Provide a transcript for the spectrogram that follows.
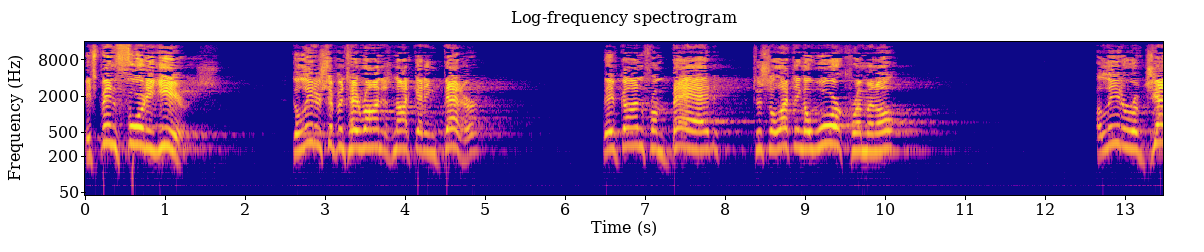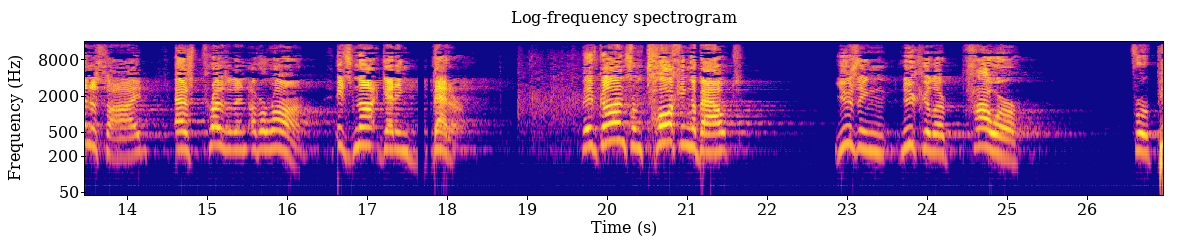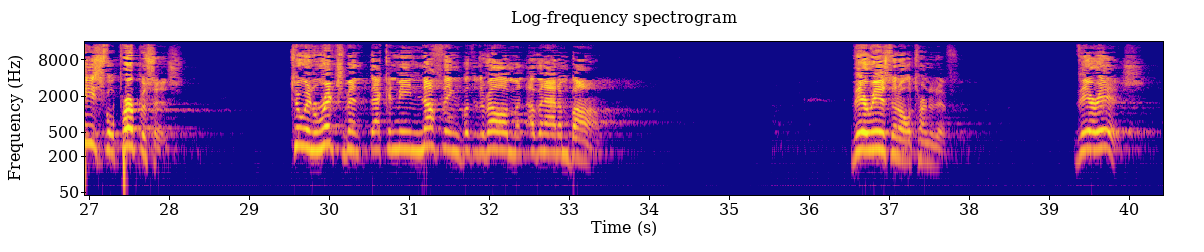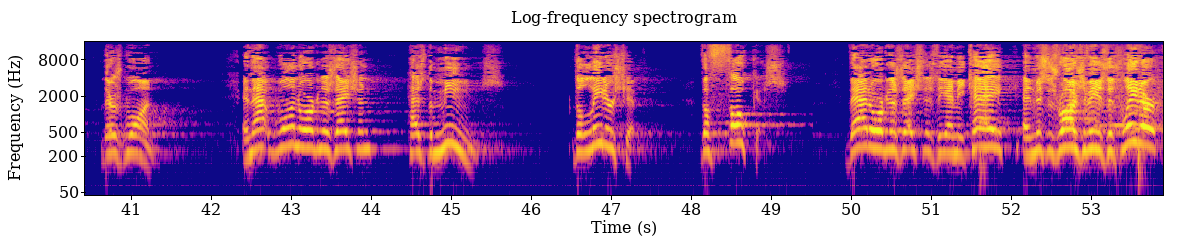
It's been 40 years. The leadership in Tehran is not getting better. They've gone from bad to selecting a war criminal, a leader of genocide, as president of Iran. It's not getting better. They've gone from talking about using nuclear power for peaceful purposes to enrichment that can mean nothing but the development of an atom bomb. There is an alternative. There is. There's one. And that one organization has the means, the leadership, the focus. That organization is the MEK, and Mrs. Rajavi is its leader.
